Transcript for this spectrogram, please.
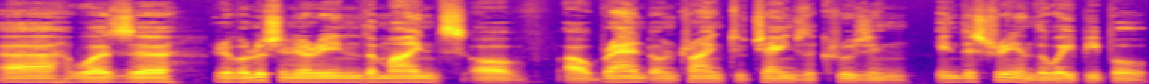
uh, was uh, revolutionary in the minds of our brand on trying to change the cruising industry and the way people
